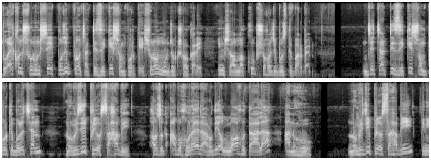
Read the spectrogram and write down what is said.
তো এখন শুনুন সেই প্রজিতপূর্ণ চারটি জিকির সম্পর্কে। শুনুন মনোযোগ সহকারে, ইনশাআল্লাহ খুব সহজে বুঝতে পারবেন। যে চারটি জিকির সম্পর্কে বলেছেন, নবীজির প্রিয় সাহাবি হজরত আবু হুরায়রা রদি আল্লাহ তালা আনহু। নবীজি প্রিয় সাহাবি, তিনি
